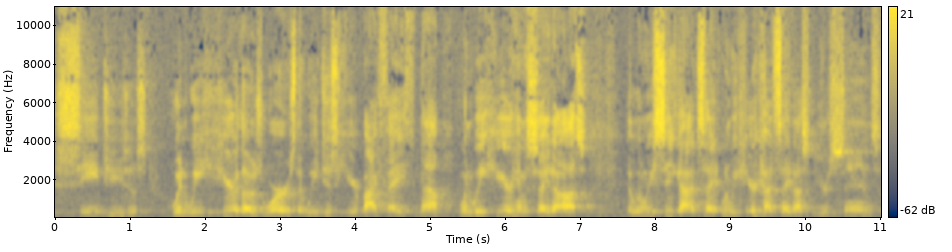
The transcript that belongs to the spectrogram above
see Jesus. When we hear those words that we just hear by faith now. When we hear Him say to us, when we see God say, when we hear God say to us, Your sins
